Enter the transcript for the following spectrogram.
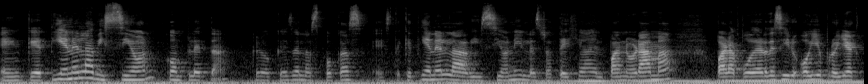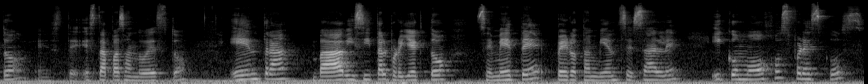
en que tiene la visión completa, creo que es de las pocas este, que tiene la visión y la estrategia, el panorama para poder decir, oye proyecto, este, está pasando esto, entra, va, visita el proyecto, se mete, pero también se sale y como ojos frescos,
